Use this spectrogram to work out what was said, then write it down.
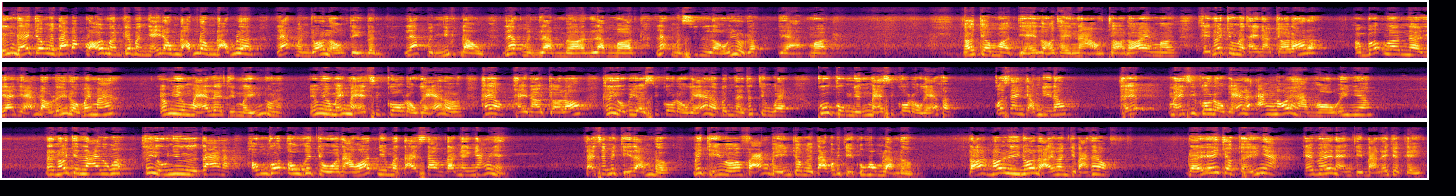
đừng để cho người ta bắt lỗi mình, cái mình nhảy đông động đông động lên. Lát mình rối loạn tiền đình, lát mình nhức đầu, lát mình làm mệt làm mệt, lát mình xin lỗi rồi đó. Dạ mệt. Nói cho mệt vậy loại thầy nào trò đó em ơi. Thì nói chung là thầy nào trò đó đó. Mình bớt lên là gia giảng đạo lý đồ mấy má. Giống như mẹ lê thị miễn rồi nè. Giống như mấy mẹ sư cô đầu ghẻ rồi thấy không? Thầy nào trò đó. Thí dụ bây giờ sư cô đầu ghẻ là bên thầy thích chân quen cuối cùng nhịn mẹ sư cô đầu ghẻ thôi có sang trọng gì đâu. Thiệt, mẹ sư cô đầu ghẻ là ăn nói hàm hồ y nhau ta nói trên live luôn á, thí dụ như người ta nè, không có tu cái chùa nào hết, nhưng mà tại sao người ta ngay ngắn vậy? Tại sao mấy chị làm không được? Mấy chị mà phản biện cho người ta có mấy chị cũng không làm được. Đó, nói đi nói lại anh chị bạn thấy không? Để ý cho kỹ nha, cái vế này anh chị bạn để cho kỹ.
